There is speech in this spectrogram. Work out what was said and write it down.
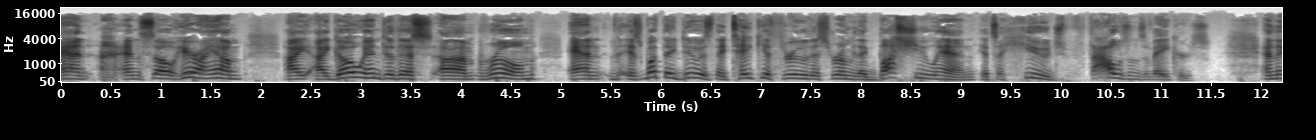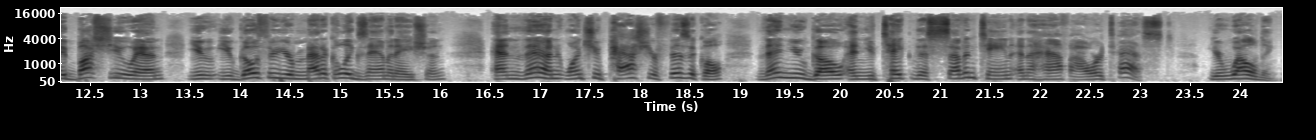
And, and so here I am. I, I go into this um, room and is what they do is they take you through this room, they bus you in. It's a huge, thousands of acres. And they bus you in, you, you go through your medical examination, and then once you pass your physical, then you go and you take this 17 and a half hour test. You're welding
